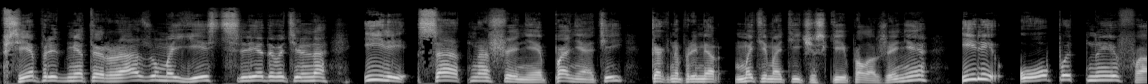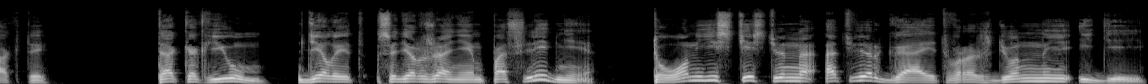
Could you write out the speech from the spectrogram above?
Все предметы разума есть, следовательно, или соотношение понятий, как, например, математические положения, или опытные факты. Так как Юм делает содержанием последнее, то он, естественно, отвергает врожденные идеи.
